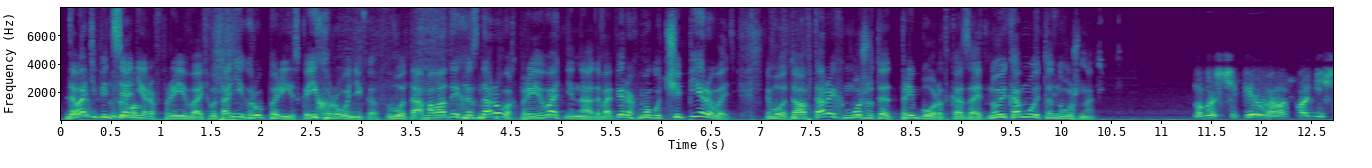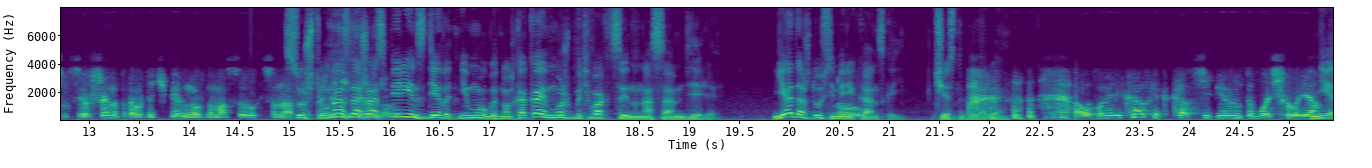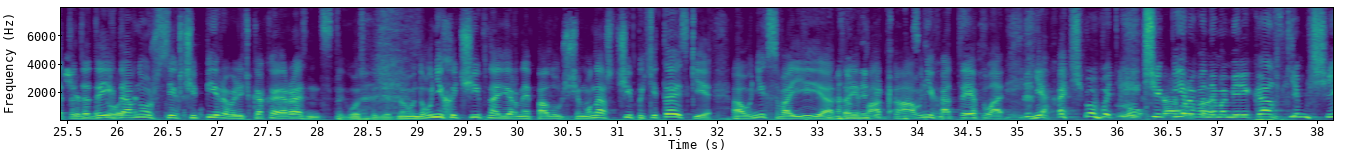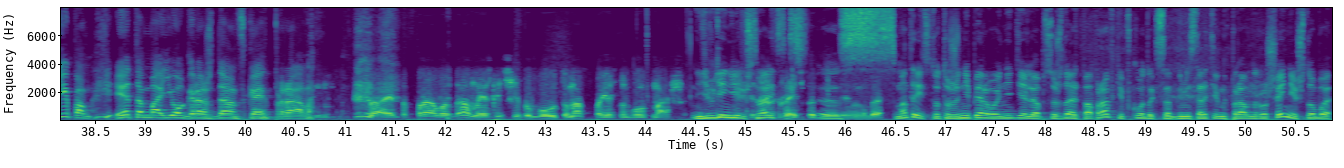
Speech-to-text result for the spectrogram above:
Давайте пенсионеров прививать. Вот они группа риска. И хроников. Вот. А молодых и здоровых прививать не надо. Во-первых, могут чипировать. Вот. А во-вторых, может этот прибор отказать. Ну и кому это нужно? Ну, говорю, с чипированием оно логично совершенно, потому что для чипирования нужна массовая вакцинация. Слушайте, у нас даже аспирин сделать не могут. Ну вот какая может быть вакцина на самом деле? Я дождусь ну, американской. Ну, честно говоря. А вот в американской как раз чипирование-то больше вариантов. Нет, да, да их давно уже всех чипировали. Какая разница-то, господи? Ну, да у них и чип, наверное, получше, чем у нас чипы китайские, а у них свои от Apple, а у них от Apple. Я хочу быть ну, чипированным американским чипом. Это мое гражданское право. Да, это право, да, но если чипы будут у нас, поверьте, не будут наши. Евгений Юрьевич, смотрите, э, смотрите, тут уже не первую неделю обсуждают поправки в Кодекс административных правонарушений, чтобы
